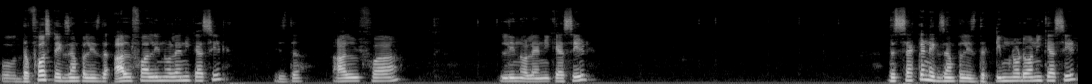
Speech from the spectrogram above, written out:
the first example is the alpha linolenic acid is the alpha linolenic acid. The second example is the timnodonic acid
